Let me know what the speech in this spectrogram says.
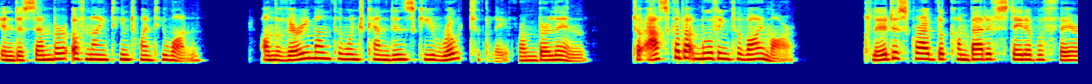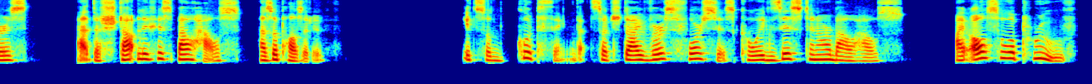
In December of 1921, on the very month in which Kandinsky wrote to Klee from Berlin to ask about moving to Weimar, Klee described the combative state of affairs at the Staatliches Bauhaus as a positive. It's a good thing that such diverse forces coexist in our Bauhaus. I also approve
